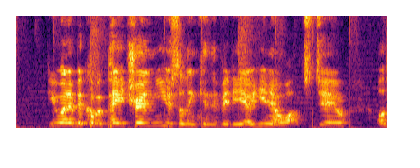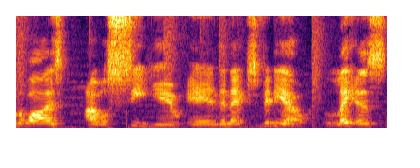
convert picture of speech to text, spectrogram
If you want to become a patron, use the link in the video. You know what to do. Otherwise, I will see you in the next video. Laters.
